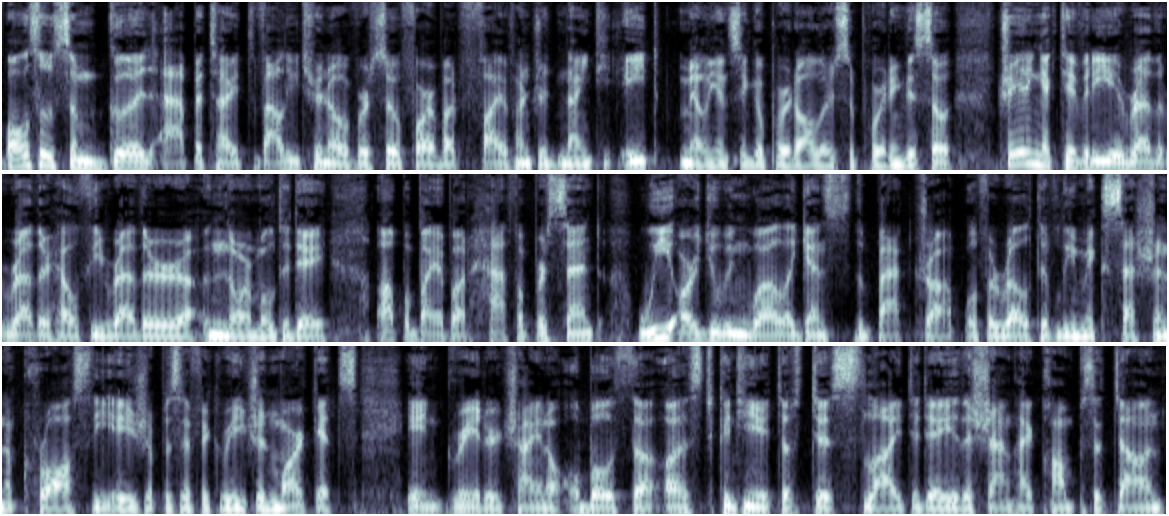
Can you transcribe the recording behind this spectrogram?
Also, some good appetite. Value turnover so far about 598 million Singapore dollars supporting this. So trading activity rather rather healthy, rather uh, normal today, up by about half a percent. We are doing well against the backdrop of a relatively mixed session across the Asia Pacific region markets in Greater China. Both uh, us continue to, to slide today. The Shanghai Composite down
